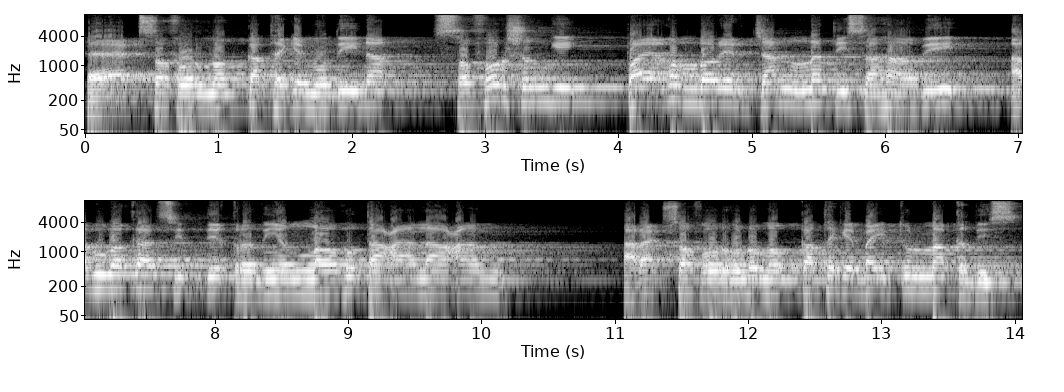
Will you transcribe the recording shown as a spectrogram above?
এক সফর মক্কা থেকে মদিনা, সফর সঙ্গী, পয়গম্বরের জান্নাতি সাহাবি আবু বকর সিদ্দিক রাদিয়াল্লাহু তাআলা আন। আর এক সফর হলো মক্কা থেকে বাইতুল মাকদিস।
